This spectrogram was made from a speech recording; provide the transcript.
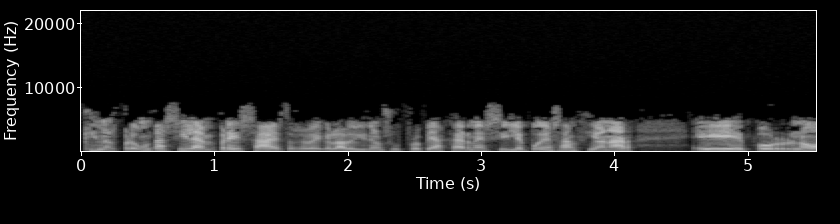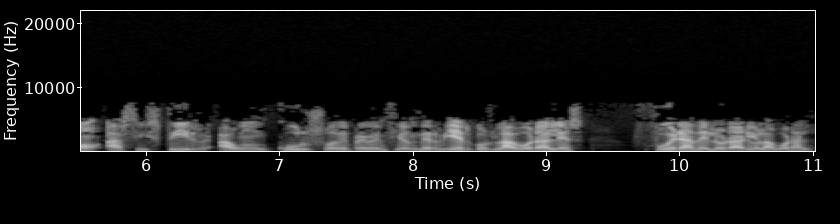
que nos pregunta si la empresa, esto se ve que lo ha vivido en sus propias carnes, si le pueden sancionar eh, por no asistir a un curso de prevención de riesgos laborales fuera del horario laboral.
